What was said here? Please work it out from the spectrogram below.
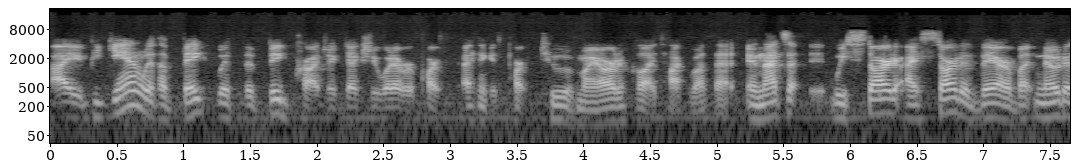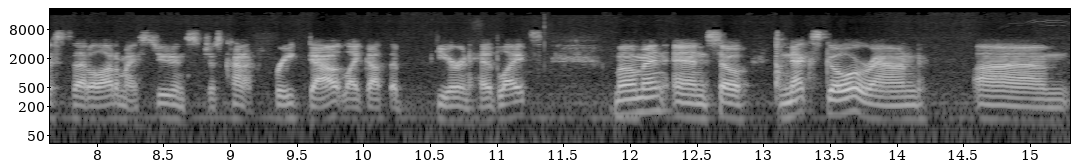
i began with a big with the big project actually whatever part i think it's part two of my article i talk about that. And that's we start i started there but noticed that a lot of my students just kind of freaked out like got the deer in headlights moment. And so next go around um,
